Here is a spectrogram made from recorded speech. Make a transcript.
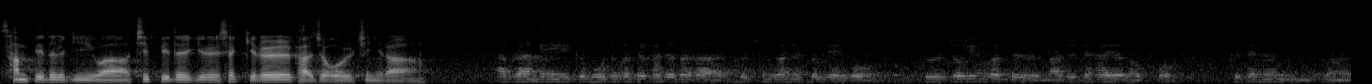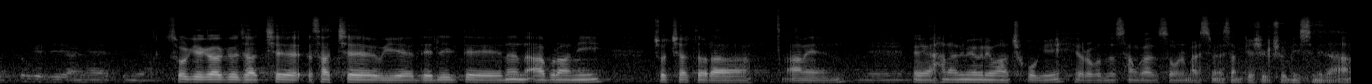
산비둘기와 집비둘기를 새끼를 가져올지니라. 아브라함이 그 모든 것을 가져다가 그 중간을 쪼개고 그 쪼갠 것을 마주 대하여 놓고 어, 솔개가 그 자체 사체 위에 내릴 때에는 아브라함이 쫓았더라 아멘. 네. 예, 하나님의 은혜와 축복이 여러분들 삶가서 오늘 말씀에 삼키실 줄 믿습니다.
